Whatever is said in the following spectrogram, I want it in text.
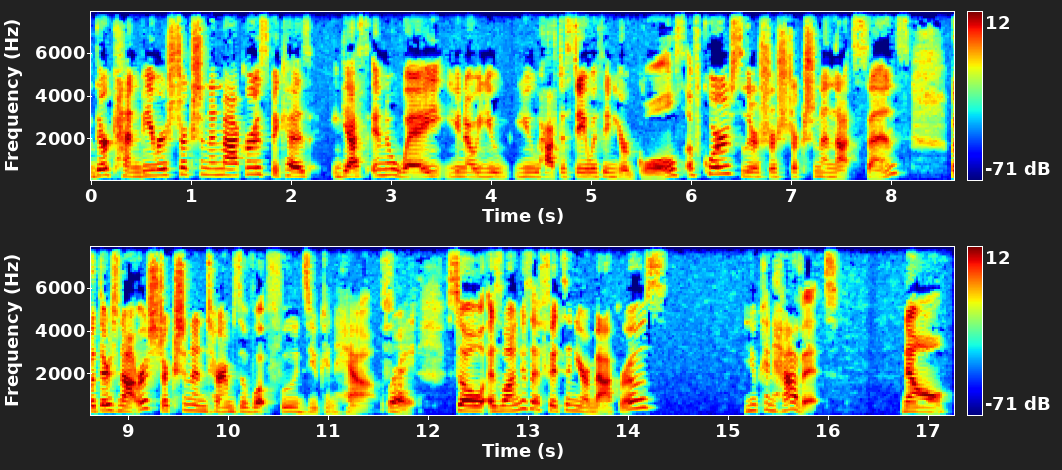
there can be restriction in macros because yes in a way you know you you have to stay within your goals of course. So there's restriction in that sense but there's not restriction in terms of what foods you can have. Right. So as long as it fits in your macros you can have it. Now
